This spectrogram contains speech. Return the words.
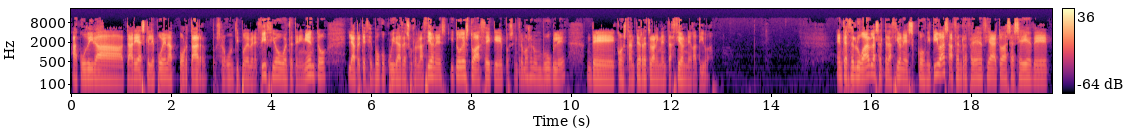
acudir a tareas que le pueden aportar pues, algún tipo de beneficio o entretenimiento, le apetece poco cuidar de sus relaciones y todo esto hace que pues, entremos en un bucle de constante retroalimentación negativa. En tercer lugar, las alteraciones cognitivas hacen referencia a toda esa serie de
